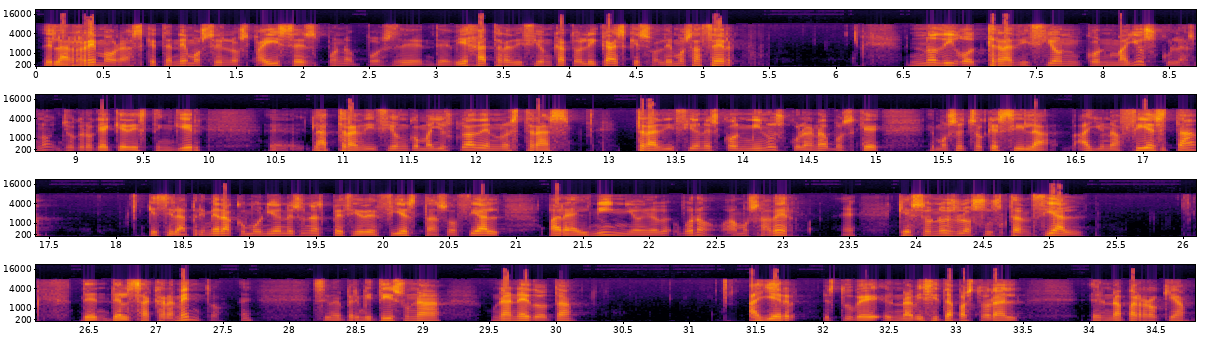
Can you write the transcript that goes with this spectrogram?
de las rémoras que tenemos en los países, bueno, pues de, vieja tradición católica es que solemos hacer, no digo tradición con mayúsculas, ¿no? Yo creo que hay que distinguir eh, la tradición con mayúscula de nuestras tradiciones con minúscula, ¿no? Pues que hemos hecho que si la, hay una fiesta, que si la primera comunión es una especie de fiesta social para el niño, bueno, vamos a ver, ¿eh? que eso no es lo sustancial del sacramento. ¿eh? Si me permitís una, una anécdota, ayer estuve en una visita pastoral en una parroquia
